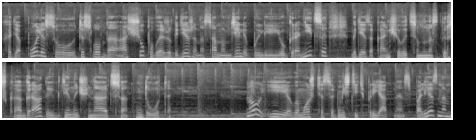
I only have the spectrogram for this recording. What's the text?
Ходя по лесу, ты словно ощупываешь, где же на самом деле были ее границы, где заканчивается монастырская ограда и где начинаются доты. Ну и вы можете совместить приятное с полезным.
